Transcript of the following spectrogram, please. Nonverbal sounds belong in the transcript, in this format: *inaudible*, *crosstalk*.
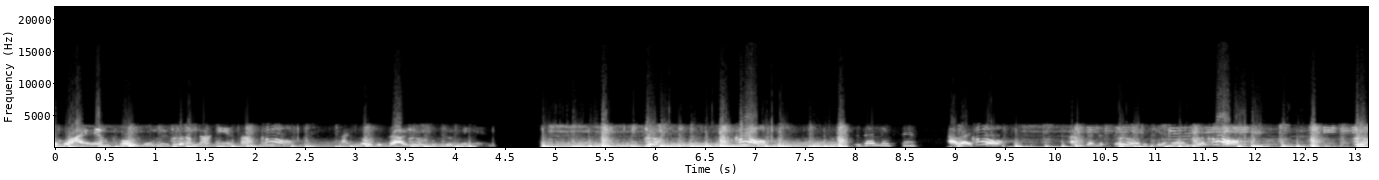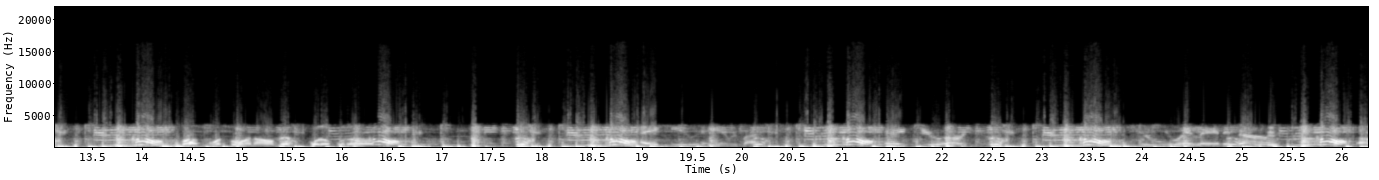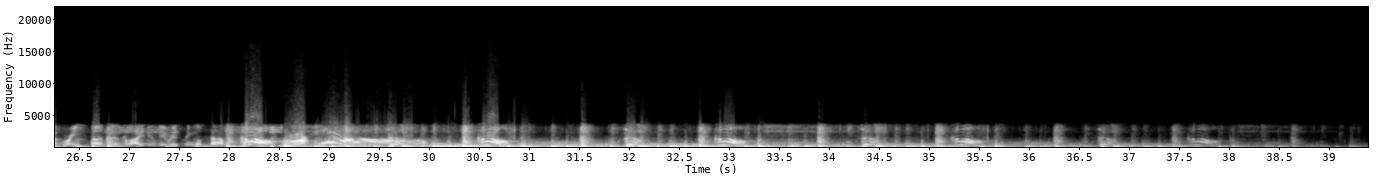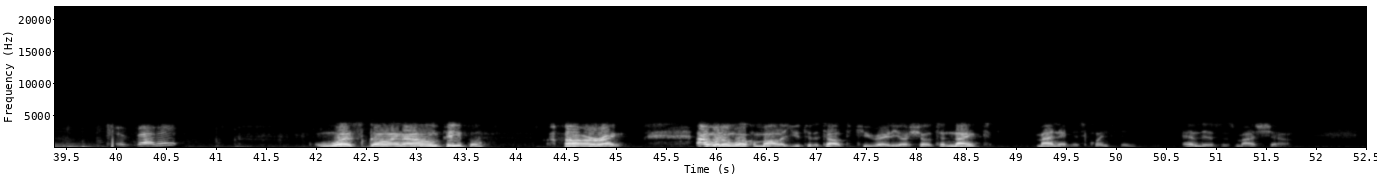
Well, I am pro woman, but I'm not anti man. Cool. I know the value of a good man. Cool. Does that make sense? I like Cool. that. I'm gonna say that again on here. Cool. Cool. What? What's going on, man? What up, what up? Cool. Cool. Hey Q, hey everybody. Cool. Hey Q, how are you? Cool. You ain't laying it down. Cool. I bring thunder and lightning every single time. Cool. Oh. Cool. Cool. Cool. Cool. Is that it? What's going on, people? All right. I want to welcome all of you to the Talk to Q radio show tonight. My name is Quincy, and this is my show.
